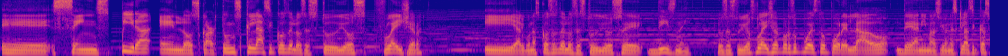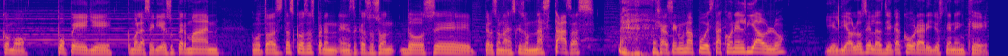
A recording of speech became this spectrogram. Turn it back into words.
eh, se inspira en los cartoons clásicos de los estudios Fleischer y algunas cosas de los estudios eh, Disney. Los estudios Fleischer, por supuesto, por el lado de animaciones clásicas como Popeye, como la serie de Superman, como todas estas cosas, pero en, en este caso son dos eh, personajes que son unas tazas que hacen una apuesta con el diablo y el diablo se las llega a cobrar y ellos tienen que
